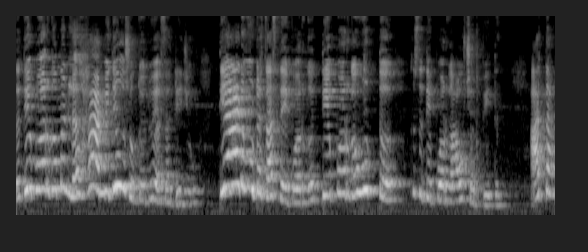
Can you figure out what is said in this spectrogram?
तर ते पोरग म्हणलं हा मी देऊ शकतो तुझ्यासाठी जीव. ते आडमुठच असते पोरग. ते पोरग उठतं तसं ते पोरग औषध पितं. आता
